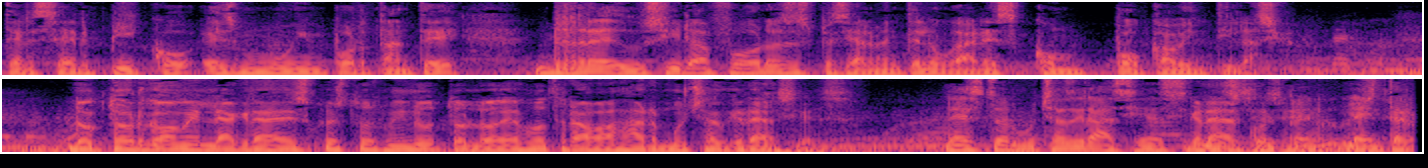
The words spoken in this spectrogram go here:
tercer pico es muy importante reducir aforos, especialmente en lugares con poca ventilación. Doctor Gómez, le agradezco estos minutos, lo dejo trabajar. Muchas gracias. Néstor, muchas gracias. Gracias. Disculpen la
